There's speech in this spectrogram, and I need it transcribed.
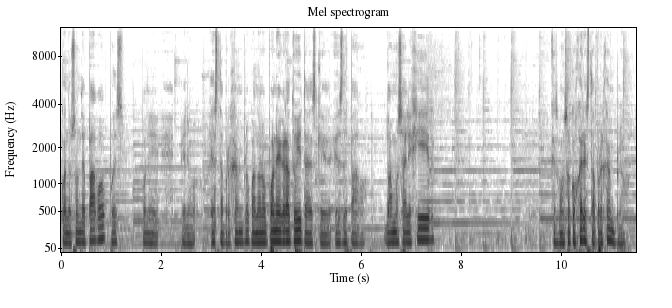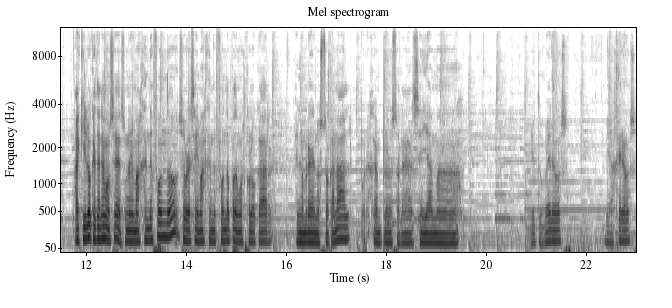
Cuando son de pago, pues pone, pero esta, por ejemplo, cuando no pone gratuita es que es de pago. Vamos a elegir, que vamos a coger esta, por ejemplo. Aquí lo que tenemos es una imagen de fondo, sobre esa imagen de fondo podemos colocar el nombre de nuestro canal, por ejemplo, nuestro canal se llama youtuberos viajeros.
